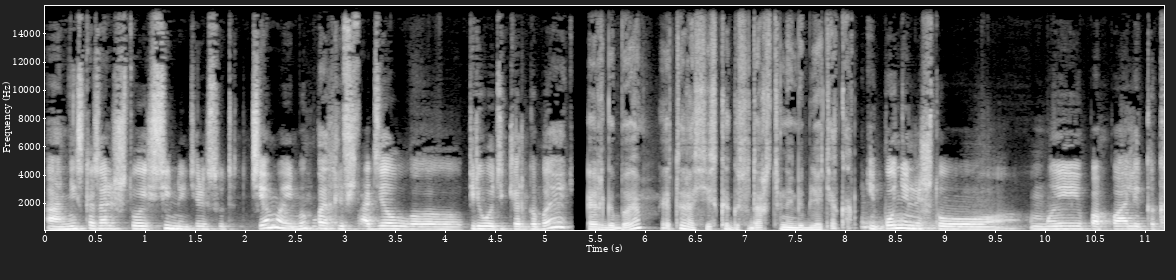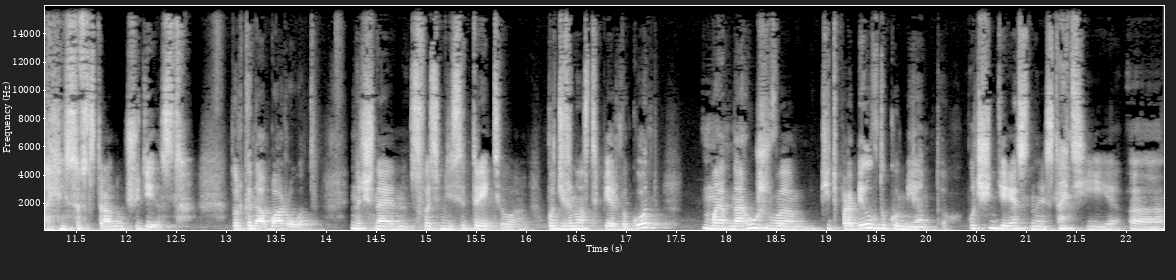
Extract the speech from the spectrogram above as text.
Они сказали, что их сильно интересует эта тема, и мы поехали в отдел э, периодики РГБ. РГБ – это Российская государственная библиотека. И поняли, что мы попали, как Алиса, в страну чудес. Только наоборот. Начиная с 83 по 91 год мы обнаруживаем какие-то пробелы в документах, очень интересные статьи, э,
